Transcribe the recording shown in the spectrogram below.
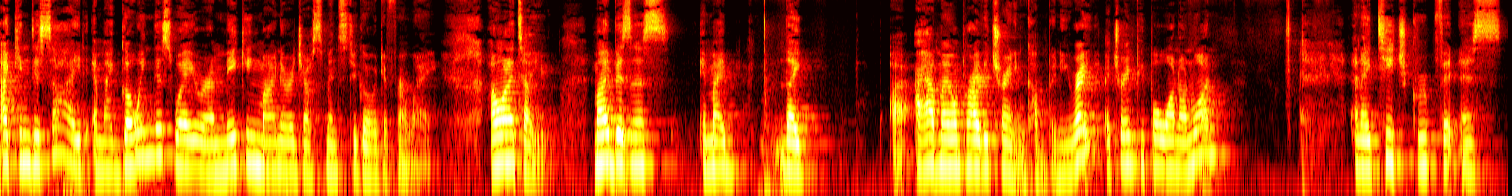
I can decide am I going this way or I'm making minor adjustments to go a different way. I want to tell you, my business in my like I have my own private training company, right? I train people one on one and I teach group fitness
